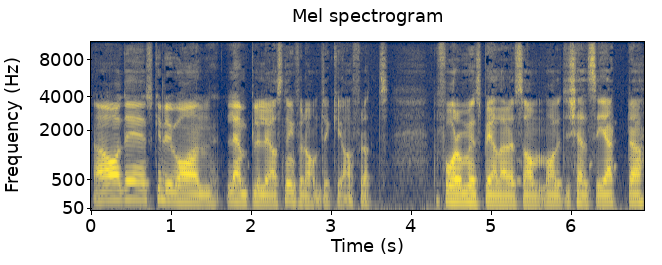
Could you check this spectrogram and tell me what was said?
Ja, det skulle ju vara en lämplig lösning för dem tycker jag. För att då får de en spelare som har lite Chelsea-hjärta.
